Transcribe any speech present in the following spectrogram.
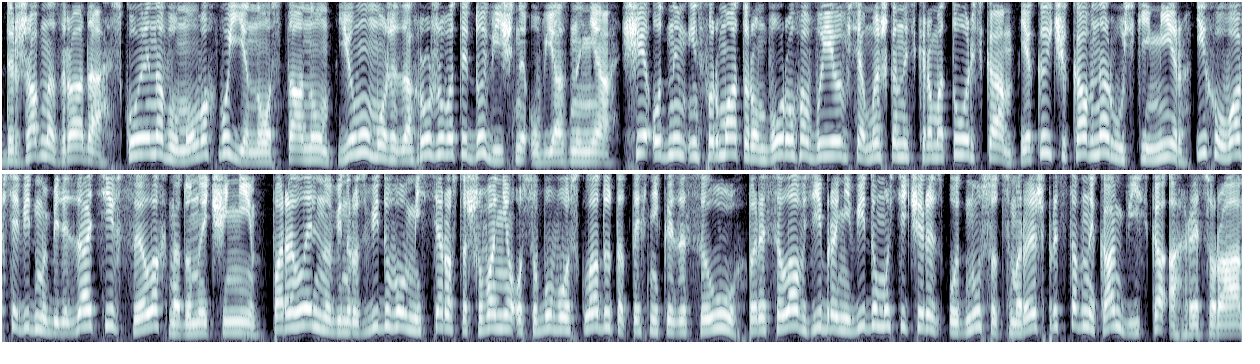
Державна зрада, скоєна в умовах воєнного стану. Йому може загрожувати довічне ув'язнення. Ще одним інформатором ворога виявився мешканець Краматорська, який чекав на руський мір і ховався від мобілізації в селах на Донеччині. Паралельно він розвідував місця розташування особового складу та техніки ЗСУ, пересилав зібрані відомості через одну соцмереж представникам війська агресора.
